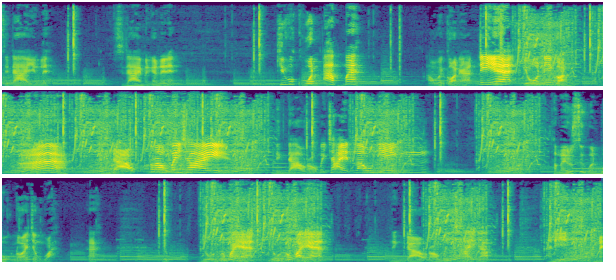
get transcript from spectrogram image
เสียดายยังเลย เสียดายเหมือนกันนะเนี่ย คิดว่าควรอัพไหมเอาไว้ก่อนนะนี่ฮะ โยนนี่ก่อนอ่าดาวเราไม่ใช้หนึ่งดาวเราไม่ใช้เรายิงทำไมรู้สึกมันบวกน้อยจังวะฮะโยนเข้าไปฮะโยนเข้าไปฮะหนึ่งดาวเราไม่ใช้ครับ อันนี้อันไหน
